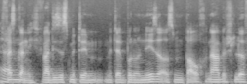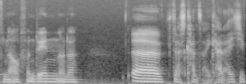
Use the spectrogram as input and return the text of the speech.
Ich weiß Ähm, gar nicht, war dieses mit dem mit der Bolognese aus dem Bauchnabel schlürfen auch von denen oder? Äh, das kann sein, keine Ich,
